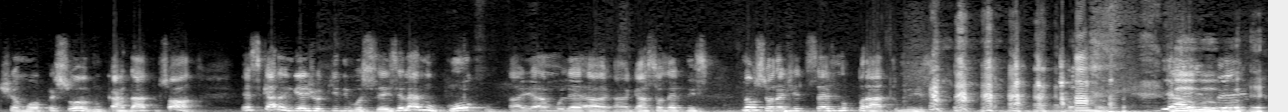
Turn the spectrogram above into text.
chamou a pessoa no cardápio, só esse caranguejo aqui de vocês, ele é no coco? Aí a mulher, a, a garçonete disse, não, senhora, a gente serve no prato mesmo. e aí boa, veio,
